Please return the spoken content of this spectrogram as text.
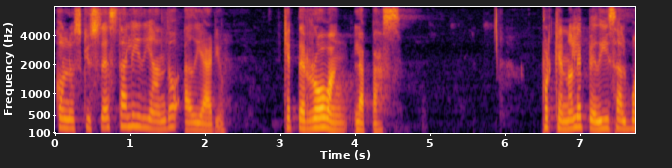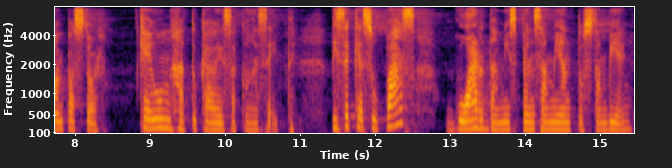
con los que usted está lidiando a diario, que te roban la paz? ¿Por qué no le pedís al buen pastor que unja tu cabeza con aceite? Dice que su paz guarda mis pensamientos también.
